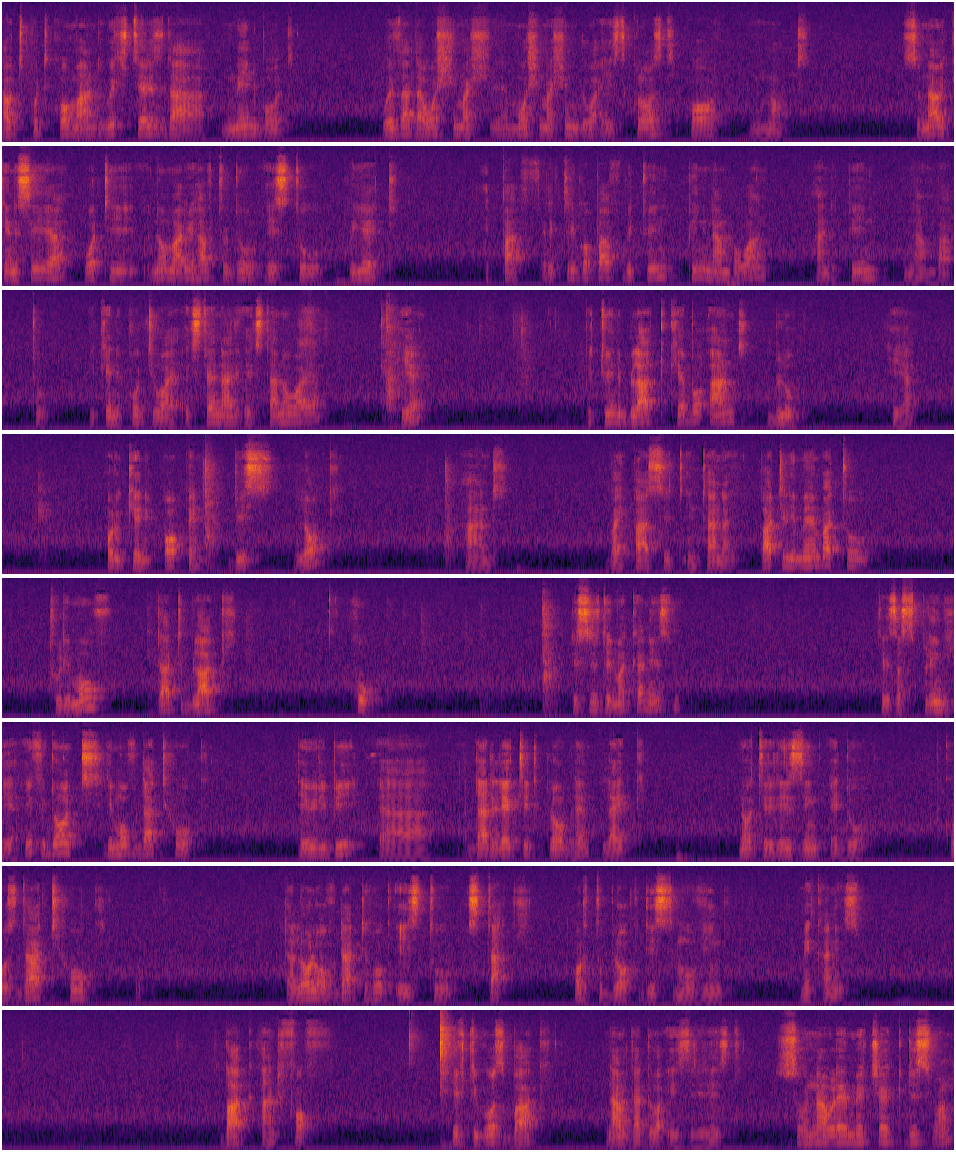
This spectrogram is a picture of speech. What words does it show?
Output command which tells the main board whether the washing machine, washing machine door is closed or not. So now you can see here what you normally have to do is to create a path electrical path between pin number one and pin number two you can put wire external external wire here between black cable and blue here. Or you can open this lock and bypass it internally. But remember to to remove that black hook. This is the mechanism there is a spring here. If you don't remove that hook there will be uh, that related problem like not releasing a door. Because that hook the role of that hook is to stack or to block this moving mechanism. Back and forth. If it goes back now the door is released. So now let me check this one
